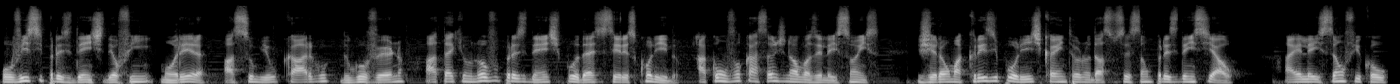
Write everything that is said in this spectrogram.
O vice-presidente Delfim Moreira assumiu o cargo do governo até que um novo presidente pudesse ser escolhido. A convocação de novas eleições gerou uma crise política em torno da sucessão presidencial. A eleição ficou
